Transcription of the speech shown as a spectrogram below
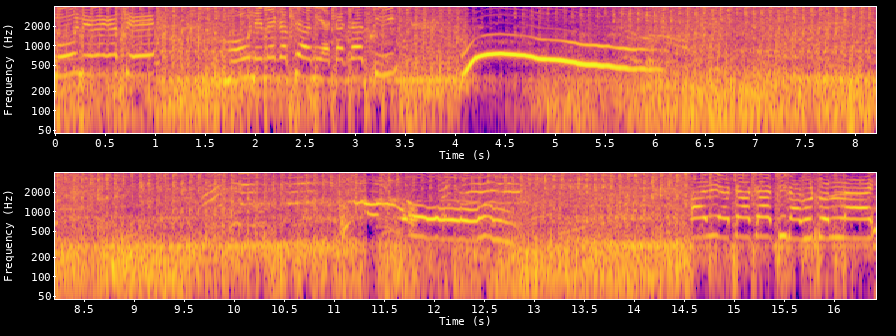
মৌ নেমে গেছে মৌ নেমে গেছে আমি একা একা আছি আমি একা একা আছি নাগরদোল্লায়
